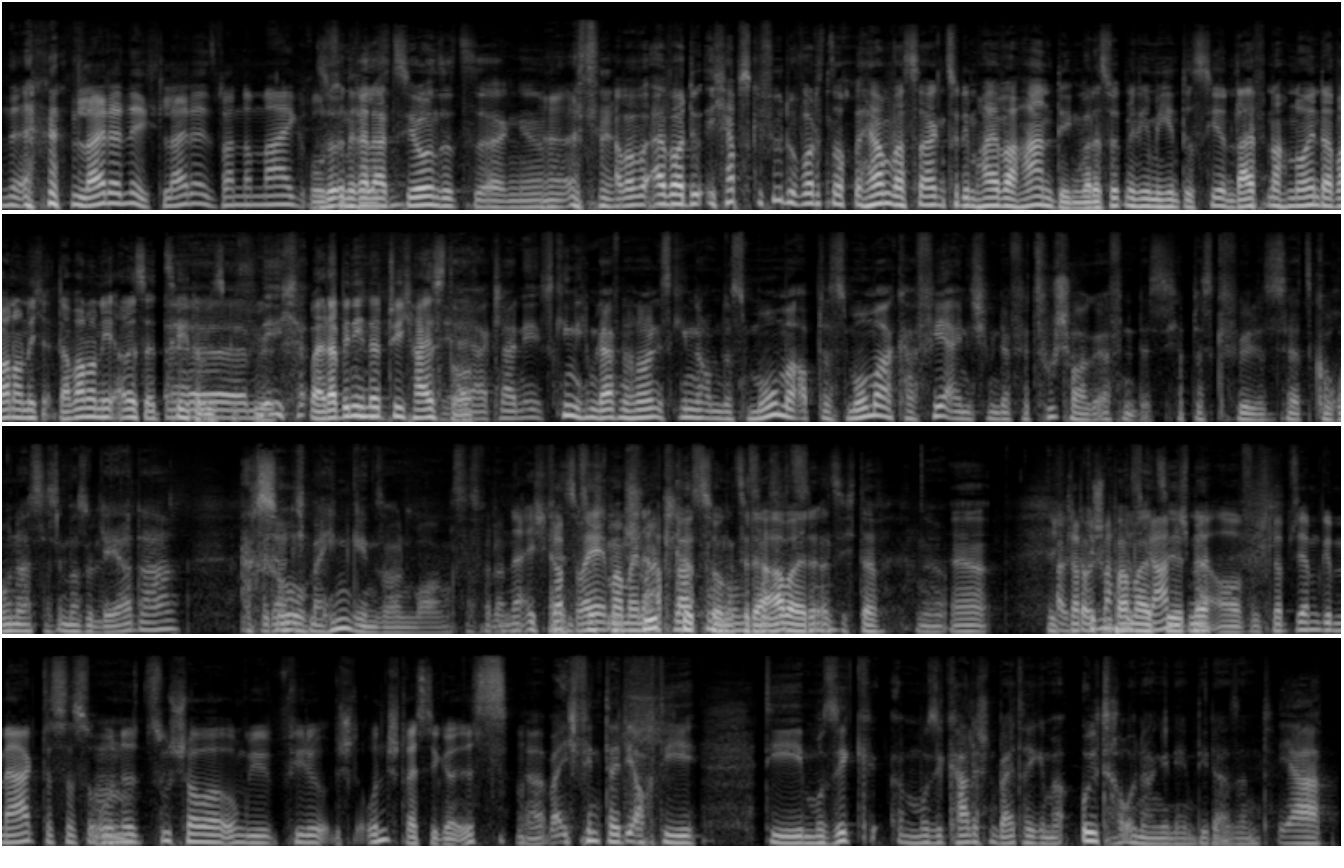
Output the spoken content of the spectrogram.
Ne, leider nicht. Leider, es waren normal große. so in Dosen. Relation sozusagen, ja. Aber, aber du, ich habe das Gefühl, du wolltest noch Herrn was sagen zu dem Halber Hahn-Ding, weil das wird mich nämlich interessieren. Live nach neun, da war noch nicht, da war noch nicht alles erzählt, habe ich das Ähm, Gefühl. ich- weil da bin ich natürlich heiß Ja, drauf. ja, klar, nee, es ging nicht um Live nach 9, es ging noch um das MoMA, ob das MoMA Café eigentlich schon wieder für Zuschauer geöffnet ist. Ich habe das Gefühl, das ist jetzt Corona, ist das immer so leer da, dass Ach wir so. da nicht mal hingehen sollen morgens. Dass wir dann Na, ich Ja, glaube, das war ja immer meine Abkürzung zu der Arbeit, als ich da. Ja. Ja. Ich glaube, die machen das gar erzählt, nicht mehr ne? auf. Ich glaube, sie haben gemerkt, dass das ohne Zuschauer irgendwie viel unstressiger ist. Ja, aber ich finde da die, auch die, die Musik, äh, musikalischen Beiträge immer ultra unangenehm, die da sind. Ja,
